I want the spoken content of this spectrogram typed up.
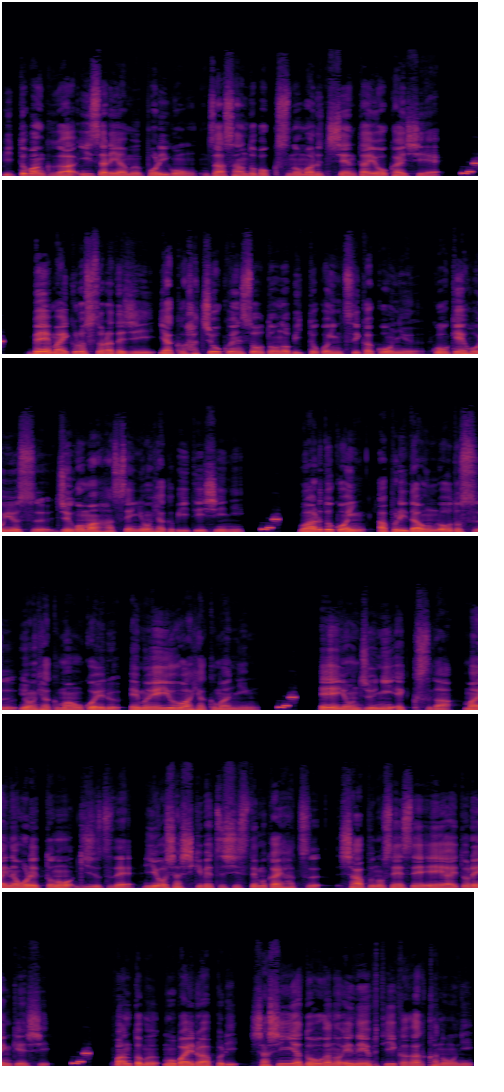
bitbank がイーサリアム、 Polygon、 The Sandbox のマルチチェーン対応開始へ。米 MicroStrategy 約8億円相当のビットコイン追加購入、合計保有数15万 8400BTC に。ワールドコインアプリダウンロード数400万を超える MAU は100万人。A42X がマイナウォレットの技術で利用者識別システム開発、シャープの生成 AI と連携し、ファントムモバイルアプリ、写真や動画の NFT 化が可能に。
